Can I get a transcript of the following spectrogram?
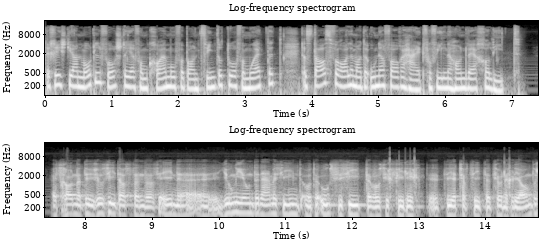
Der Christian Model, Vorsteher vom KMU-Verband Zwintertour, vermutet, dass das vor allem an der Unerfahrenheit von vielen Handwerkern liegt. Es kann natürlich auch sein, dass dann das eher äh, junge Unternehmen sind oder Aussenseiter, die sich vielleicht äh, die Wirtschaftssituation ein bisschen anders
